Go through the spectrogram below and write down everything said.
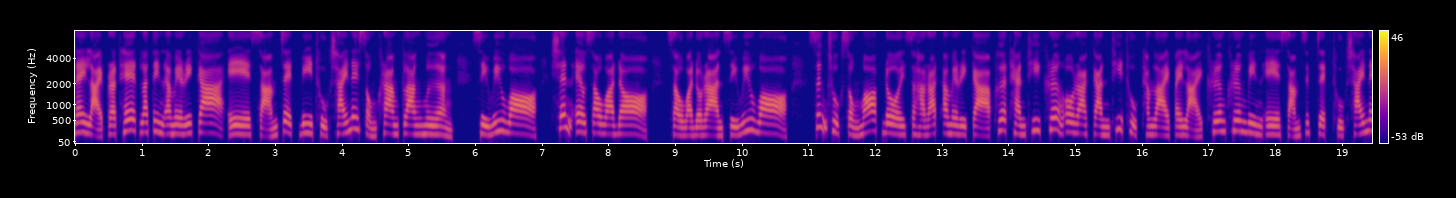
ในหลายประเทศละตินอเมริกา A37B ถูกใช้ในสงครามกลางเมืองซีวิววอร์เช่นเอลซาวาดอร์ซาวาดอรานซีวิววอร์ ซึ่งถูกส่งมอบโดยสหรัฐอเมริกาเพื่อแทนที่เครื่องโอรากันที่ถูกทำลายไปหลายเครื่องเครื่องบิน A37 ถูกใช้ใน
